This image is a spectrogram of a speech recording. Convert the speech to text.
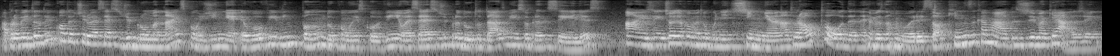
Aproveitando enquanto eu tiro o excesso de bruma na esponjinha, eu vou vir limpando com a escovinha o excesso de produto das minhas sobrancelhas. Ai, gente, olha como eu tô bonitinha, natural toda, né, meus amores? Só 15 camadas de maquiagem.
